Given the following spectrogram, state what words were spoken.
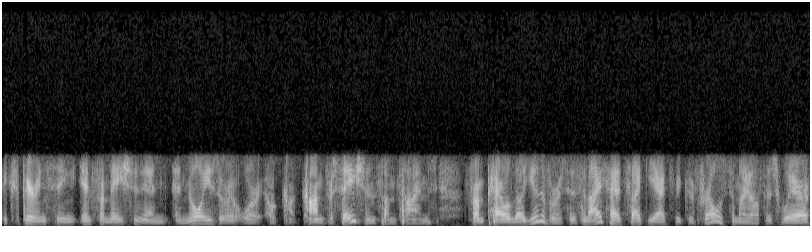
experiencing information and, and noise or, or, or conversation sometimes from parallel universes. And I've had psychiatric referrals to my office where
